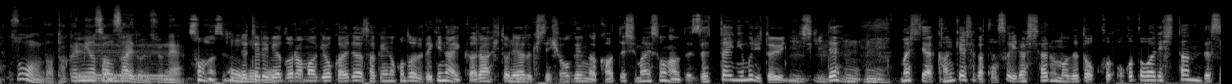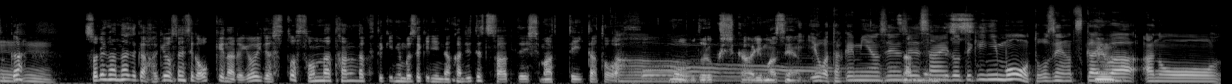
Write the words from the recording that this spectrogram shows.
あそうなんだ。竹宮さんサイドですよね。そうなんですよ。で、ほうほうほう。テレビやドラマ業界では作品のコントロールできないから、一人歩きして表現が変わってしまいそうなので、絶対に無理という認識で、ましてや関係者が多数いらっしゃるのでとこお断りしたんですが、うんうんそれがなぜか萩尾先生が OK なら良いですと、そんな短絡的に無責任な感じで伝わってしまっていたとは、もう驚くしかありません。要は竹宮先生サイド的にも当然扱いは、あのー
